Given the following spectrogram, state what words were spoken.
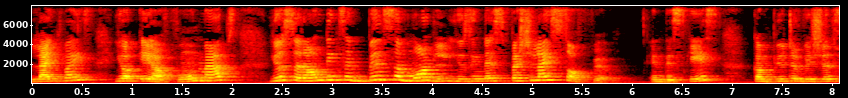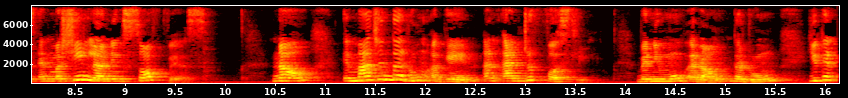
Likewise, your AR phone maps your surroundings and builds a model using the specialized software. In this case, computer visions and machine learning softwares. Now, imagine the room again and enter firstly. When you move around the room, you can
